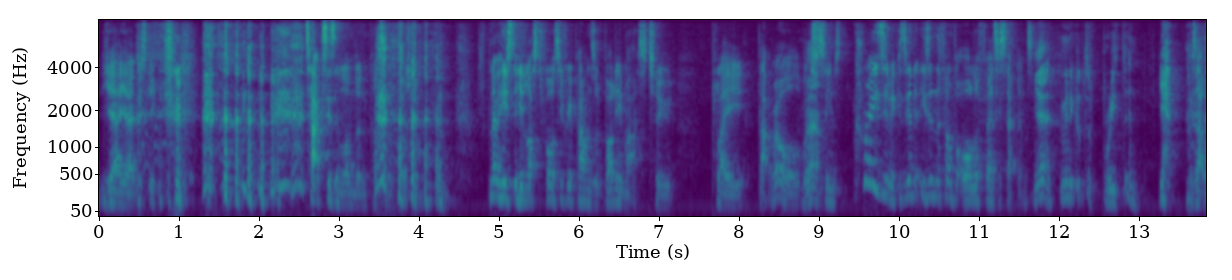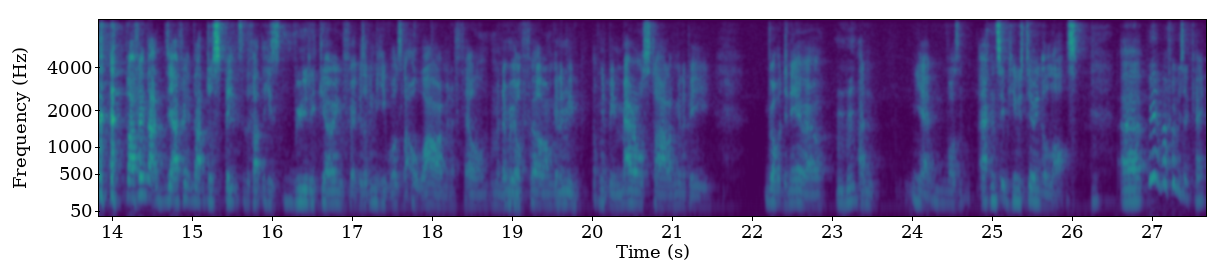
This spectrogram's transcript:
Yeah, yeah. Just, taxis in London cost him a fortune. no, he's he lost forty three pounds of body mass to play that role, which Wow. seems crazy to me because he's in, he's in the film for all of thirty seconds. Yeah, I mean, he could have just breathed in. Yeah, exactly. but I think that yeah, I think that does speak to the fact that he's really going for it because I think he was like, oh wow, I'm in a film, I'm in a mm. real film, I'm gonna be mm. I'm gonna be Meryl style, I'm gonna be Robert De Niro, mm-hmm. and yeah, it wasn't. I can see he was doing a lot. Uh, but yeah, I thought it was okay.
